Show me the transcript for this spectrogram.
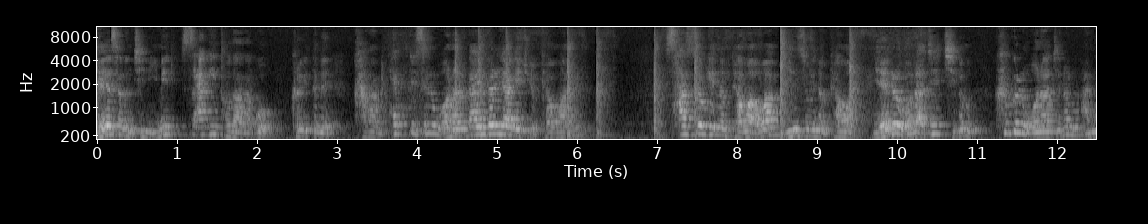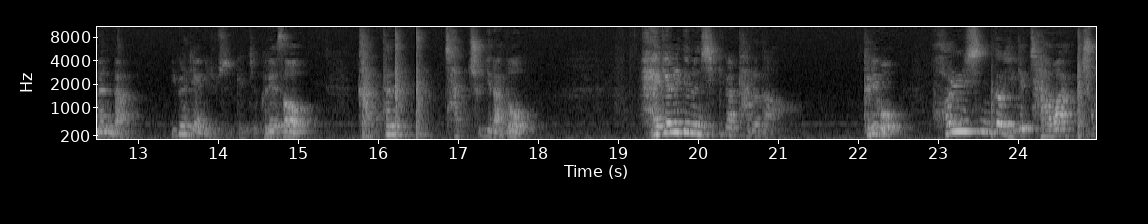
얘에서는 지금 이미 싹이 돋아나고 그렇기 때문에 강한 햇빛을 원한다 이걸 이야기해 주요 병화를. 사 속에 있는 병화와 인 속에 있는 병화 얘를 원하지 지금 흙을 원하지는 않는다. 이걸 이야기해 줄 수 있겠죠. 그래서 같은 자축이라도 해결되는 시기가 다르다 그리고 훨씬 더 이게 자와 축,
